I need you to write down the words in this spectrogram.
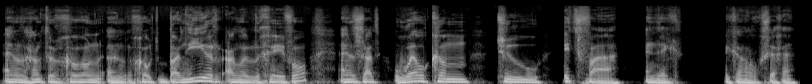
En dan hangt er gewoon een groot banier aan de gevel. En er staat Welcome to ITVA. En ik ik kan ook zeggen...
